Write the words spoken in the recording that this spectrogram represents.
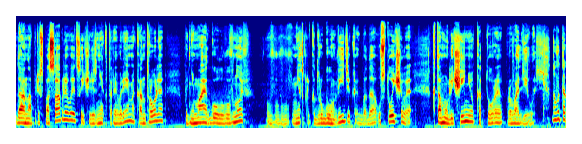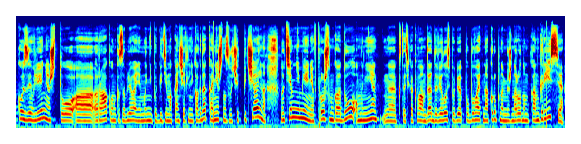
да, она приспосабливается и через некоторое время контроля поднимает голову вновь в несколько другом виде, как бы, да, устойчивая к тому лечению, которое проводилось. Ну вот такое заявление, что а, рак, онкозаболевание мы не победим окончательно никогда, конечно, звучит печально, но тем не менее, в прошлом году мне, э, кстати, как вам, да, довелось побывать на крупном международном конгрессе,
